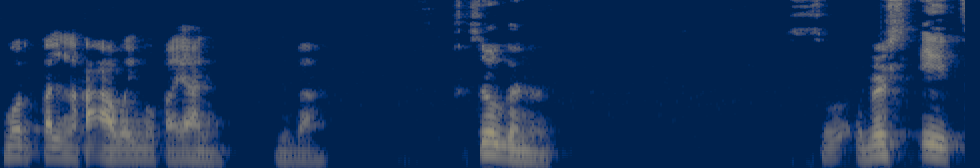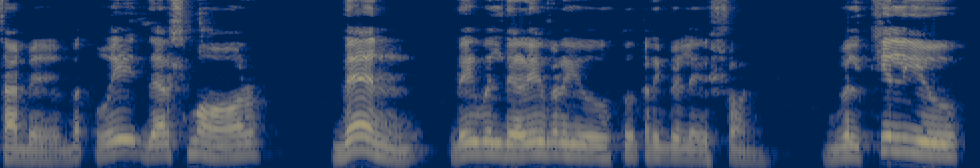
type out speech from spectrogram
mortal na kaaway mo pa yan. Di ba? So, ganun. So, verse 8 sabi, But wait, there's more. Then, they will deliver you to tribulation. Will kill you.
